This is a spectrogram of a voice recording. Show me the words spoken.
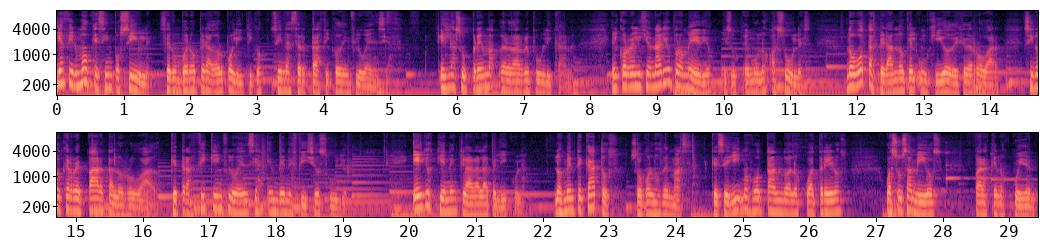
Y afirmó que es imposible ser un buen operador político sin hacer tráfico de influencias. Es la suprema verdad republicana. El correligionario promedio y sus émulos azules no vota esperando que el ungido deje de robar, sino que reparta lo robado, que trafique influencias en beneficio suyo. Ellos tienen clara la película. Los mentecatos somos los demás, que seguimos votando a los cuatreros o a sus amigos para que nos cuiden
